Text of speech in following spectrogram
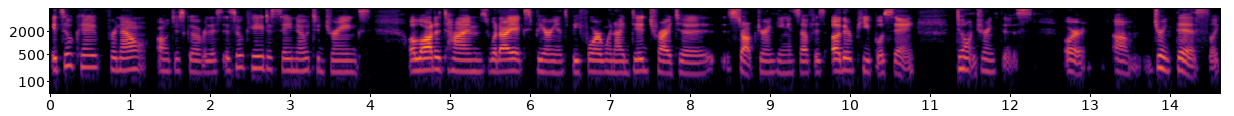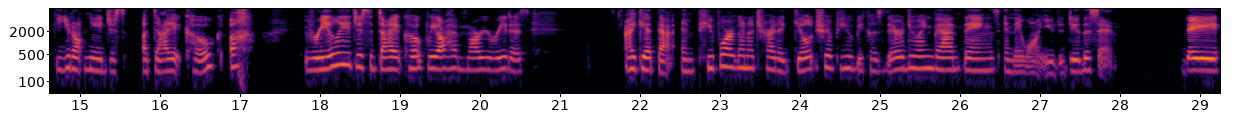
it's okay for now. I'll just go over this. It's okay to say no to drinks. A lot of times, what I experienced before when I did try to stop drinking and stuff is other people saying, don't drink this or um, drink this. Like, you don't need just a Diet Coke. Ugh really just a diet coke we all have margaritas i get that and people are going to try to guilt trip you because they're doing bad things and they want you to do the same. They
